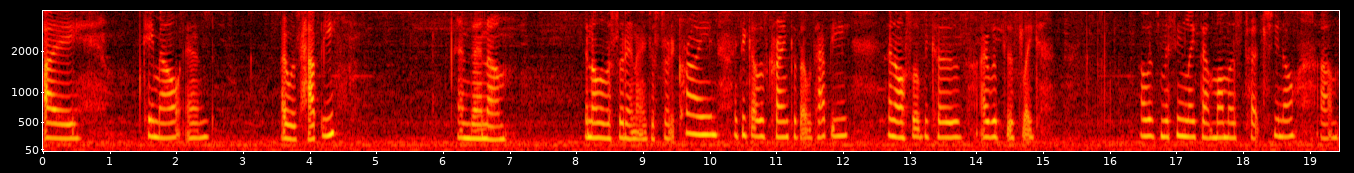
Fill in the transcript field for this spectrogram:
I came out and I was happy, and then um, then all of a sudden I just started crying. I think I was crying because I was happy, and also because I was just like I was missing like that mama's touch, you know. Um,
